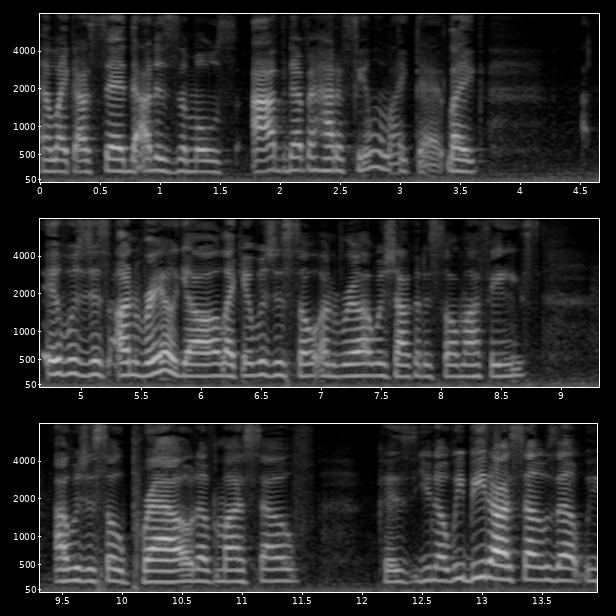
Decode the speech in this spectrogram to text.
And like I said, that is the most, I've never had a feeling like that. Like, it was just unreal, y'all. Like, it was just so unreal. I wish y'all could have saw my face. I was just so proud of myself. Because, you know, we beat ourselves up. We,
